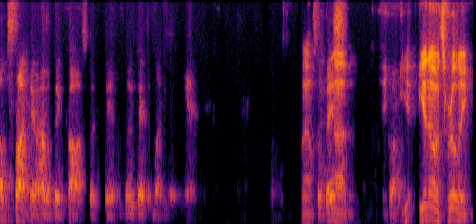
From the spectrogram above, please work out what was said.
Up front, they don't have a big cost, but they, they'll get the money in the end. Well, So uh, basically, ahead. you, you know, it's really,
